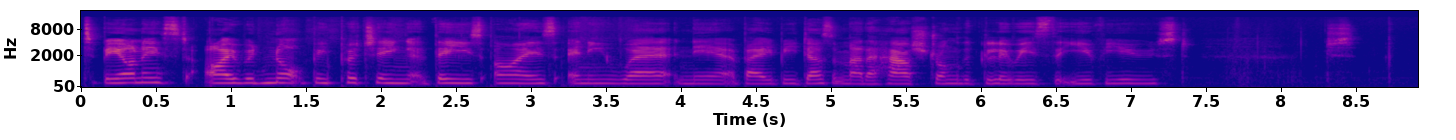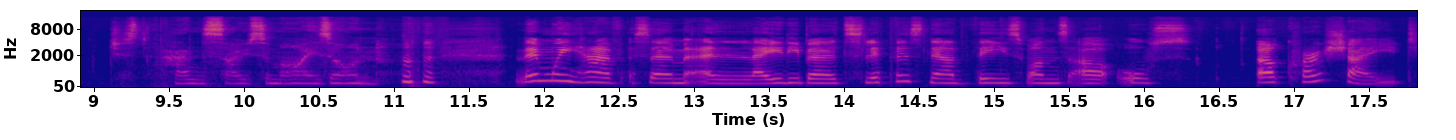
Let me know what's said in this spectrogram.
to be honest I would not be putting these eyes anywhere near a baby. Doesn't matter how strong the glue is that you've used. Just just hand sew some eyes on. Then we have some ladybird slippers. Now these ones are also are crocheted.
